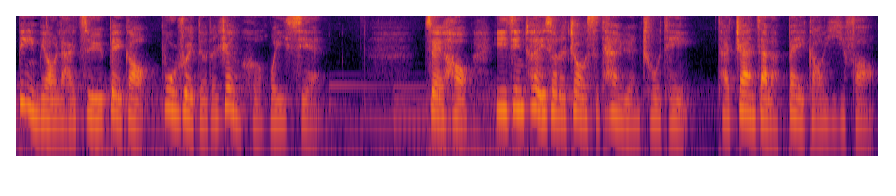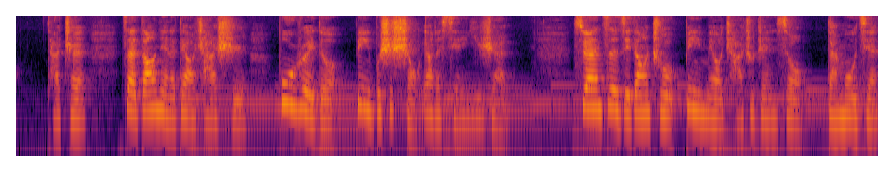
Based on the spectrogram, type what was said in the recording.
并没有来自于被告布瑞德的任何威胁。最后，已经退休的宙斯探员出庭，他站在了被告一方，他称，在当年的调查时，布瑞德并不是首要的嫌疑人。虽然自己当初并没有查出真凶，但目前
